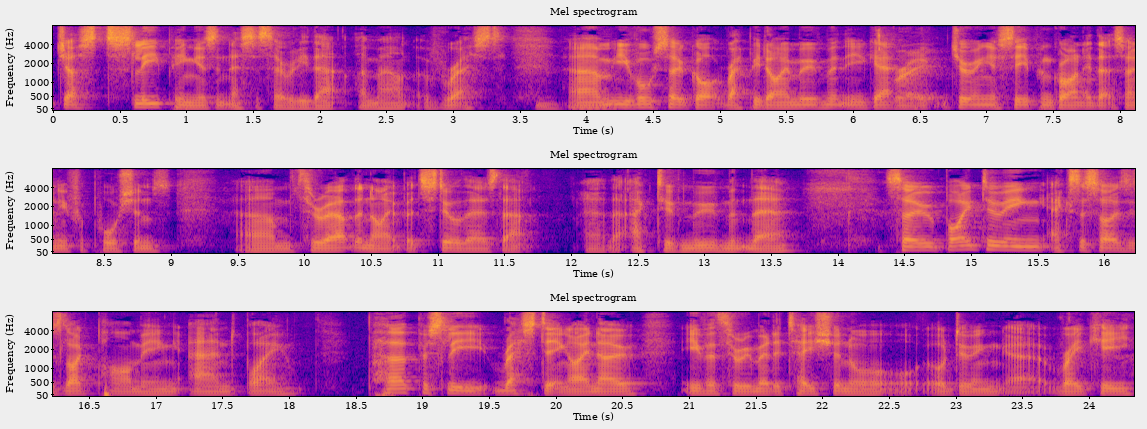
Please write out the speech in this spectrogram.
just sleeping isn't necessarily that amount of rest. Um, you've also got rapid eye movement that you get Right. during your sleep, and granted, that's only for portions um, throughout the night, but still, there's that uh, that active movement there. So, by doing exercises like palming and by purposely resting, I know either through meditation or, or doing uh, Reiki,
